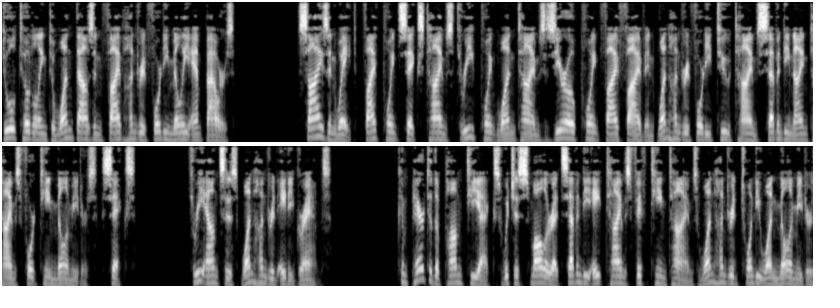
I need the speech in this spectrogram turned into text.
dual totaling to 1540 mAh Size and weight, 5.6 times 3.1 times 0.55 in 142 times 79 times 14 mm, 6. 3 ounces 180 grams. Compare to the Palm TX which is smaller at 78 times 15 times 121 mm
